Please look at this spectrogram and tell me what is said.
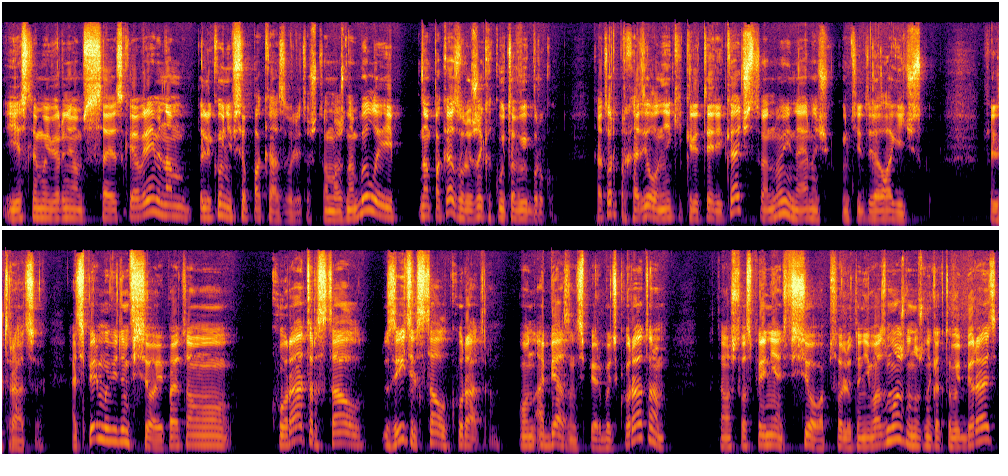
Если мы вернемся в советское время, нам далеко не все показывали, то, что можно было, и нам показывали уже какую-то выборку, которая проходила некий критерий качества, ну и, наверное, еще какую-нибудь идеологическую фильтрацию. А теперь мы видим все, и поэтому куратор стал, зритель стал куратором. Он обязан теперь быть куратором, потому что воспринять все абсолютно невозможно, нужно как-то выбирать.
